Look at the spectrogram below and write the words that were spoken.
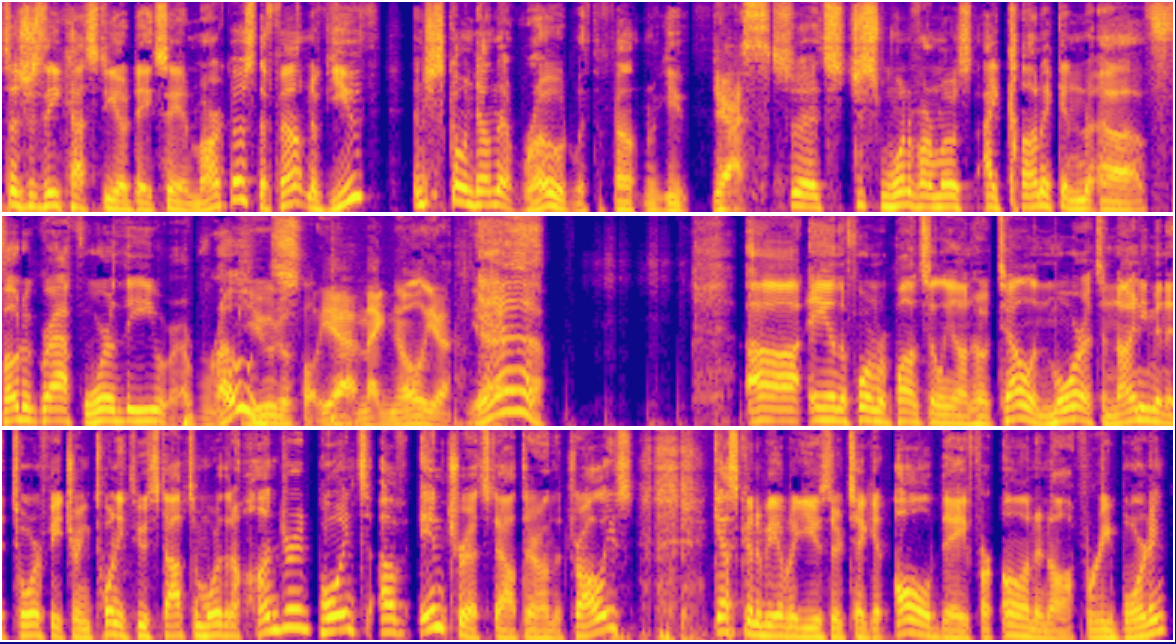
such as the Castillo de San Marcos, the Fountain of Youth, and just going down that road with the Fountain of Youth. Yes. So it's just one of our most iconic and uh, photograph worthy roads. Beautiful. Yeah. Magnolia. Yes. Yeah. Uh, and the former Ponce de Leon Hotel and more. It's a 90 minute tour featuring 22 stops and more than 100 points of interest out there on the trolleys. Guests going to be able to use their ticket all day for on and off reboarding.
